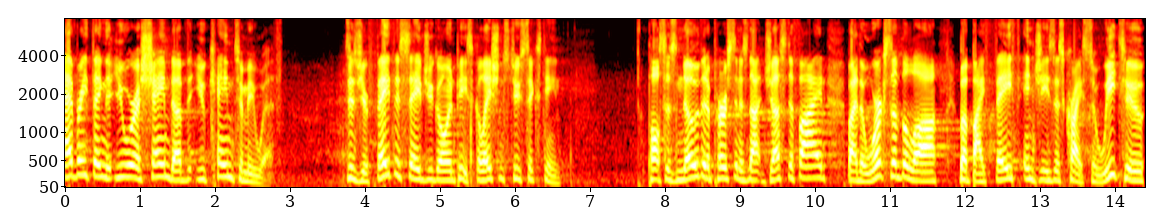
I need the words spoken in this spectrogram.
everything that you were ashamed of that you came to me with. It says, Your faith has saved you, go in peace. Galatians 2 16. Paul says, Know that a person is not justified by the works of the law, but by faith in Jesus Christ. So we too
